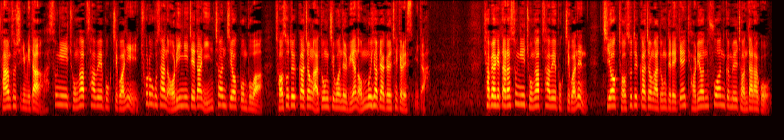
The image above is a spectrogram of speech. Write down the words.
다음 소식입니다. 숭이 종합사회복지관이 초록우산 어린이재단 인천지역본부와 저소득가정 아동 지원을 위한 업무 협약을 체결했습니다. 협약에 따라 숭이 종합사회복지관은 지역 저소득가정 아동들에게 결연 후원금을 전달하고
